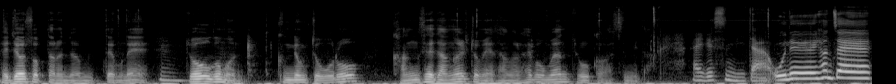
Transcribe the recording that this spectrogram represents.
배제할 수 없다는 점 때문에 음. 조금은 긍정적으로 강세장을 좀 예상을 해보면 좋을 것 같습니다. 알겠습니다. 오늘 현재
